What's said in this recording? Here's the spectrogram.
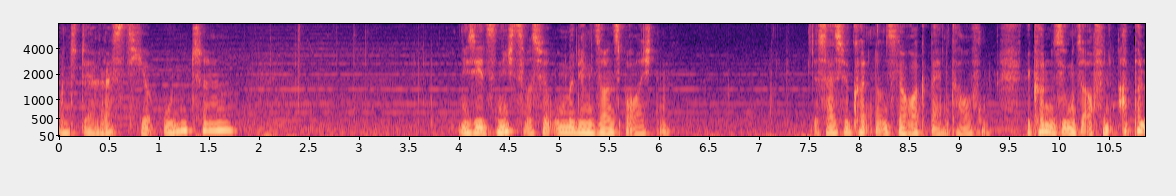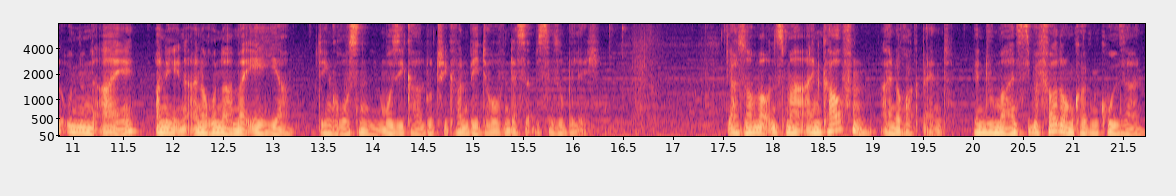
Und der Rest hier unten. Ich sehe jetzt nichts, was wir unbedingt sonst bräuchten. Das heißt, wir könnten uns eine Rockband kaufen. Wir können uns übrigens auch für ein Apple und ein Ei. Oh ne, in einer Runde haben wir eh hier den großen Musiker Ludwig van Beethoven, deshalb ist er so billig. Ja, sollen wir uns mal einen kaufen, eine Rockband? Wenn du meinst, die Beförderung könnte cool sein.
